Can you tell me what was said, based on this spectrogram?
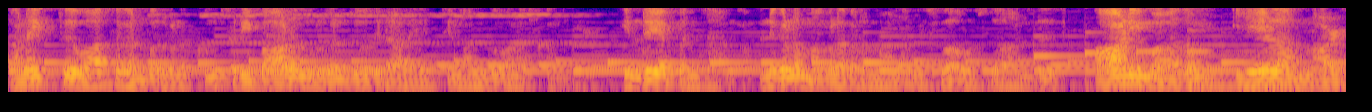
அனைத்து வாசக அன்பர்களுக்கும் ஸ்ரீ பாலமுருகன் ஜோதிடாலயத்தின் அன்பு வணக்கங்கள். இன்றைய பஞ்சாங்கம். நிகழ மங்களகரமான விஸ்வாவசு ஆண்டு ஆணி மாதம் ஏழாம் நாள்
